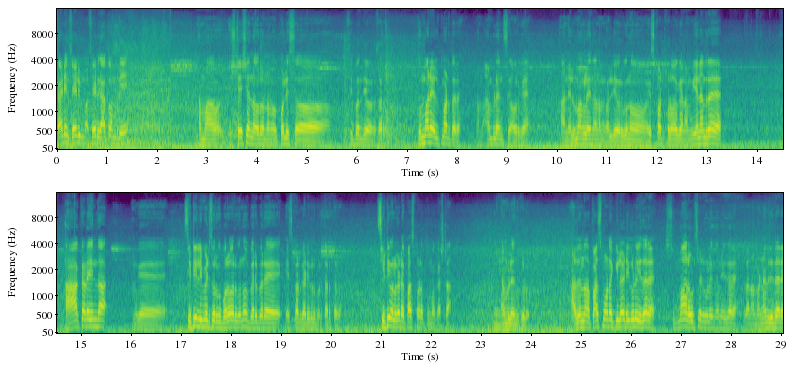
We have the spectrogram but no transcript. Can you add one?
ಗಾಡಿನ ಸೈಡ್ ಸೈಡ್ಗೆ ಹಾಕೊಂಬಿಡಿ. ನಮ್ಮ ಸ್ಟೇಷನ್ ಅವರು ನಮ್ಮ ಪೊಲೀಸ್ ಸಿಬ್ಬಂದಿಯವರು ಸರ್ ತುಂಬಾ ಹೆಲ್ಪ್ ಮಾಡ್ತಾರೆ ನಮ್ಮ ಆ್ಯಂಬುಲೆನ್ಸ್ ಅವ್ರಿಗೆ. ಆ ನೆಲಮಂಗ್ಲಿಂದ ನಮ್ಗೆ ಅಲ್ಲಿವರೆಗೂ ಎಸ್ಕಾಟ್ ಕೊಡೋವಾಗ ನಮ್ಗೆ ಏನಂದರೆ ಆ ಕಡೆಯಿಂದ ನಮಗೆ ಸಿಟಿ ಲಿಮಿಟ್ಸ್ವರೆಗೂ ಬರೋವರೆಗೂ ಬೇರೆ ಬೇರೆ ಎಸ್ಕಾಟ್ ಗಾಡಿಗಳು ಬರ್ತಾ ಇರ್ತವೆ. ಸಿಟಿ ಒಳಗಡೆ ಪಾಸ್ ಮಾಡೋದು ತುಂಬ ಕಷ್ಟ. ಆ್ಯಂಬುಲೆನ್ಸ್ಗಳು ಅದನ್ನು ಪಾಸ್ ಮಾಡೋ ಕಿಲಾಡಿಗಳು ಇದ್ದಾರೆ ಸುಮಾರು ಔಟ್ಸೈಡ್ಗಳಿಂದನೂ ಇದ್ದಾರೆ ಎಲ್ಲ ನಮ್ಮ ಅಣ್ಣಂದ್ರು ಇದ್ದಾರೆ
